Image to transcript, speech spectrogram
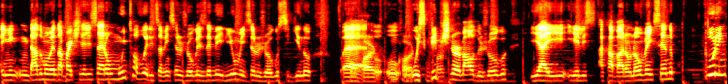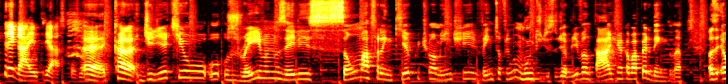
em- em dado momento da partida, eles eram muito favoritos a vencer o jogo. Eles deveriam vencer o jogo, seguindo é, Concordo, o, o- concordo, o script normal do jogo. E aí e eles acabaram não vencendo por entregar, entre aspas. Né? É, cara, diria que o- o- os Ravens, eles são uma franquia que ultimamente vem sofrendo muito disso, de abrir vantagem e acabar perdendo, né? Mas eu,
